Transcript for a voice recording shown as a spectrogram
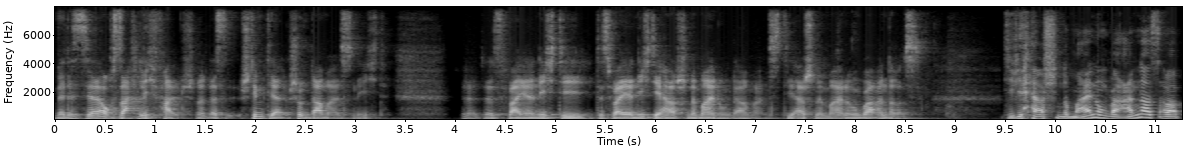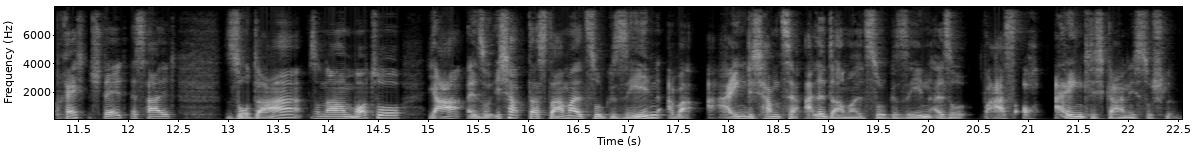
Ja, das ist ja auch sachlich falsch. Ne? Das stimmt ja schon damals nicht. Äh, das war ja nicht die, das war ja nicht die herrschende Meinung damals. Die herrschende Meinung war anderes. Die herrschende Meinung war anders, aber Precht stellt es halt so dar, so nach dem Motto, ja, also ich habe das damals so gesehen, aber eigentlich haben es ja alle damals so gesehen, also war es auch eigentlich gar nicht so schlimm.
